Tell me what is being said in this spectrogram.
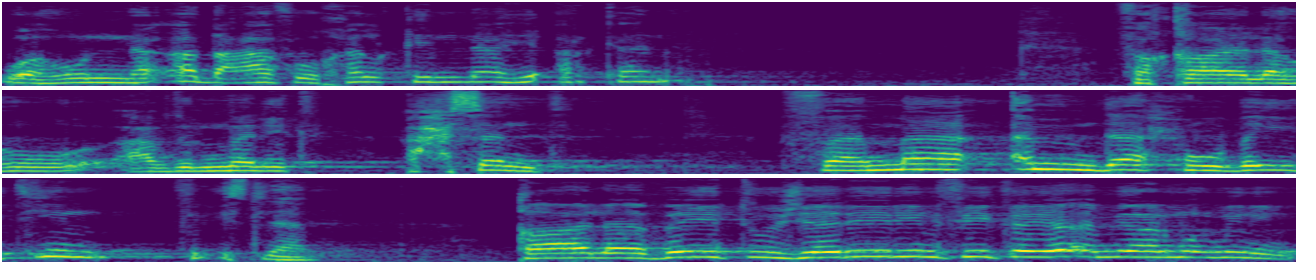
وهن أضعف خلق الله أركانا. فقال له عبد الملك أحسنت فما أمدح بيت في الإسلام؟ قال بيت جرير فيك يا أمير المؤمنين.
